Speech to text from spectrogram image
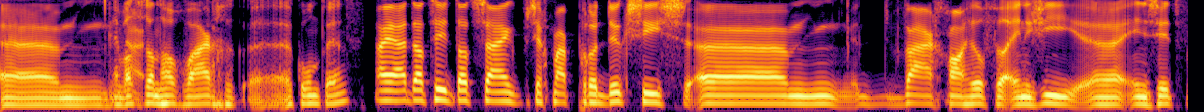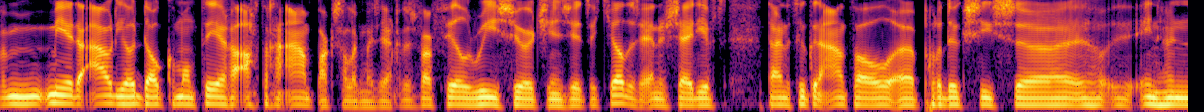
Um, en wat is dan hoogwaardige uh, content? Nou ja, dat, dat zijn zeg maar producties uh, waar gewoon heel veel energie uh, in zit. Meer de audio-documentaire-achtige aanpak, zal ik maar zeggen. Dus waar veel research in zit. Weet je wel? Dus NRC die heeft daar natuurlijk een aantal uh, producties in hun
